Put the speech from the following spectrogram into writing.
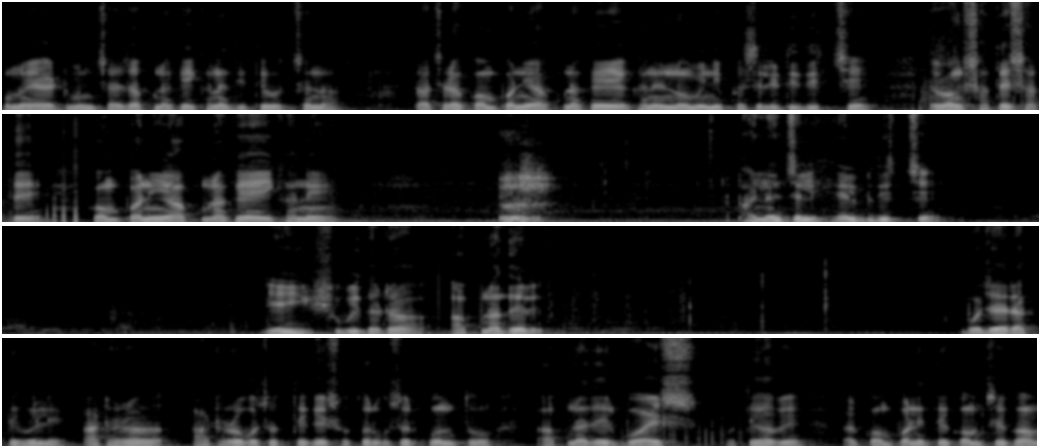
কোনো অ্যাডমিন চার্জ আপনাকে এখানে দিতে হচ্ছে না। তাছাড়া কোম্পানি আপনাকে এখানে নমিনি ফ্যাসিলিটি দিচ্ছে এবং সাথে সাথে কোম্পানি আপনাকে এখানে ফাইন্যান্সিয়ালি হেল্প দিচ্ছে। এই সুবিধাটা আপনাদের বজায় রাখতে হলে আঠারো আঠারো বছর থেকে সত্তর বছর পর্যন্ত আপনাদের বয়স হতে হবে আর কোম্পানিতে কমসে কম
